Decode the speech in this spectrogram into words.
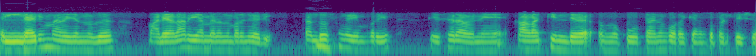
എല്ലാരും പറയുന്നത് മലയാളം അറിയാൻ മേലെന്ന് പറഞ്ഞു വരും. രണ്ടു ദിവസം കഴിയുമ്പോൾ പറയും ടീച്ചർ അവനെ കണക്കിന്റെ ഒന്ന് കൂട്ടാനും കുറയ്ക്കാനൊക്കെ പഠിപ്പിച്ചു.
